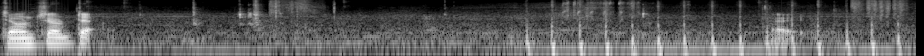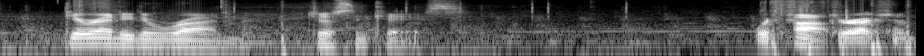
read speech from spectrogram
Don't jump down. Alright. Get ready to run, just in case. Which Up. direction?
